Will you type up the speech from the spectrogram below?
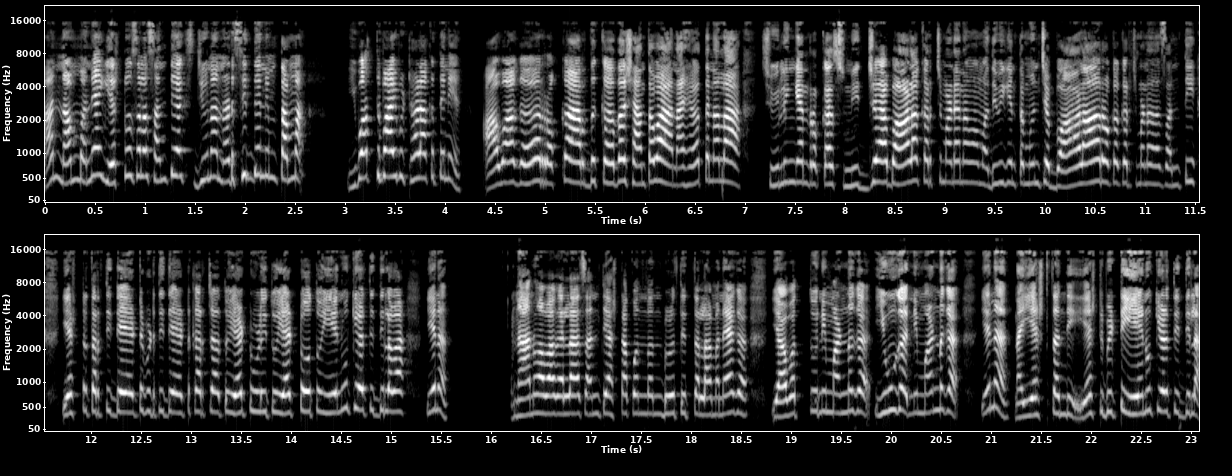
ಆ ನಮ್ಮ ಮನ್ಯಾಗ ಎಷ್ಟೋ ಸಲ ಸಂತೆ ಹಾಕ್ಸಿ ಜೀವನ ನಡೆಸಿದ್ದೆ ನಿಮ್ಮ ತಮ್ಮ. ಇವತ್ತು ಬಾಯ್ ಬಿಟ್ಟು ಹೇಳಾಕತ್ತೀನಿ. ಆವಾಗ ರೊಕ್ಕ ಅರ್ಧಕ್ಕೆ ಅದ ಶಾಂತವ, ನಾ ಹೇಳ್ತೇನಲ್ಲ, ಶಿವಲಿಂಗನ್ ರೊಕ್ಕ ನಿಜ ಭಾಳ ಖರ್ಚು ಮಾಡ್ಯಾನವ ಮದುವೆಗಿಂತ ಮುಂಚೆ ಭಾಳ ರೊಕ್ಕ ಖರ್ಚು ಮಾಡ್ಯಾನ ಸಂತಿ. ಎಷ್ಟು ತರ್ತಿದ್ದೆ, ಎಷ್ಟು ಬಿಡ್ತಿದ್ದೆ, ಎಷ್ಟು ಖರ್ಚಾತು ಎಷ್ಟು ಉಳಿತು, ಎಷ್ಟು ಹೋತು, ಏನೂ ಕೇಳ್ತಿದ್ದಿಲ್ಲವ. ಏನ? ನಾನು ಅವಾಗೆಲ್ಲ ಸಂತಿ ಅಷ್ಟಕ್ಕೊಂದೊಂದು ಬೀಳ್ತಿತ್ತಲ್ಲ ಮನ್ಯಾಗ, ಯಾವತ್ತು ನಿಮ್ಮ ಅಣ್ಣಗ, ಇವಂಗ ನಿಮ್ಮ ಅಣ್ಣಗ, ಏನ? ನಾ ಎಷ್ಟು ತಂದಿ, ಎಷ್ಟು ಬಿಟ್ಟು ಏನೂ ಕೇಳ್ತಿದ್ದಿಲ್ಲ.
